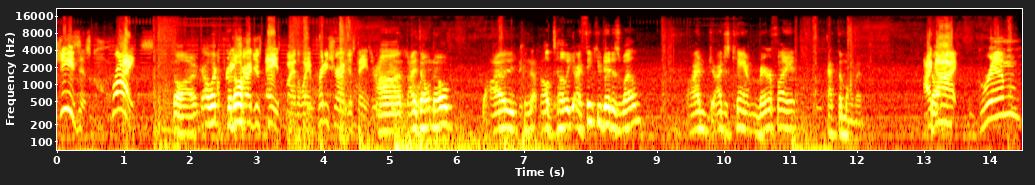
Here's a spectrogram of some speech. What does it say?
Jesus Christ! So uh, I I'm look pretty sure I just aced, by the way. I'm pretty sure I just aced. Uh, I don't know. I can. I'll tell you. I think you did as well. I'm. I just can't verify it at the moment. I so- got Grim,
